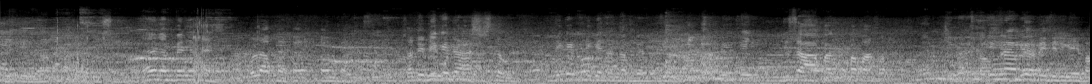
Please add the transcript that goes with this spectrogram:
pipila para sa... Ano number niya, sir? Wala pa, ta- taon ba? Mag-assist daw. eh. Hindi kayo binigyan ng number. Hindi sa pagpapasok. Yung number may binigay ba?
